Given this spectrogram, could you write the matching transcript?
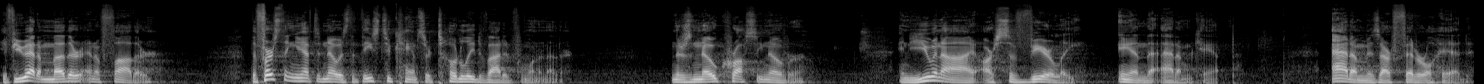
If you had a mother and a father, the first thing you have to know is that these two camps are totally divided from one another. And there's no crossing over. And you and I are severely in the Adam camp. Adam is our federal head.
